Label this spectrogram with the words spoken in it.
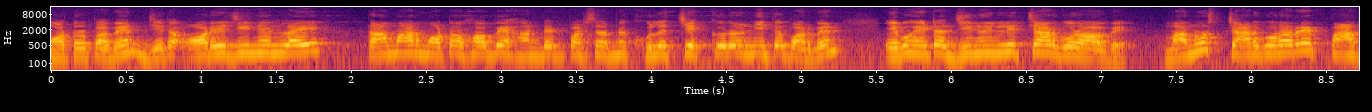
মোটর পাবেন, যেটা অরিজিনালি তামার মোটর হবে হান্ড্রেড পার্সেন্ট আপনি খুলে চেক করে নিতে পারবেন এবং এটা জিনুইনলি চার গোড়া হবে। মানুষ চার গোড়ারে পাঁচ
